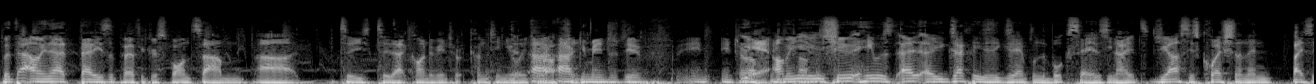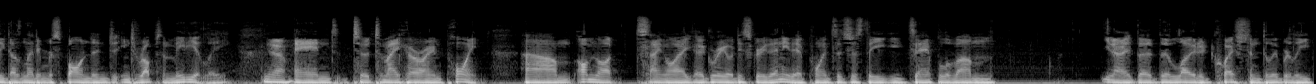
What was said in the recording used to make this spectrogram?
But that, I mean, that that is the perfect response um, uh, to to that kind of inter- continual Uh, interruption. argumentative in, interrupting. Yeah, I mean, she, he was uh, uh, exactly as the example in the book says. You know, it's, she asks this question and then basically doesn't let him respond and interrupts immediately. Yeah. and to to make her own point. Um, I'm not saying I agree or disagree with any of their points. It's just the example of um, you know, the the loaded question deliberately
